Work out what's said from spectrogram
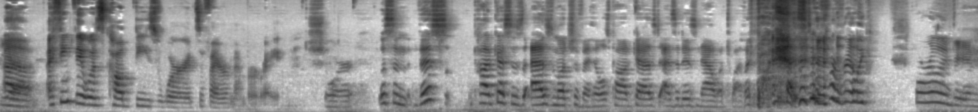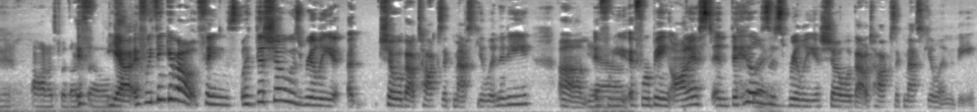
Yeah. Um, I think it was called These Words, if I remember right. sure. Listen, this podcast is as much of a Hills podcast as it is now a Twilight podcast. if we're really we're really being honest with If, ourselves. yeah, if we think about things like this show is really a show about toxic masculinity. Um, If we if we're being honest, and The Hills Right. is really a show about toxic masculinity.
